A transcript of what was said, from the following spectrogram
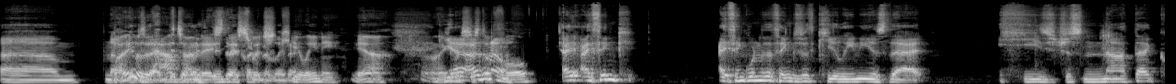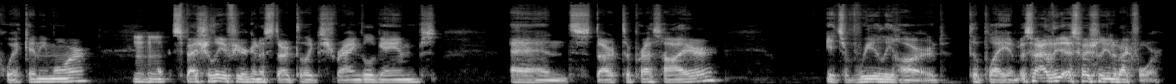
Um, no, I think it was at halftime they, they that quite switched. Chiellini. Yeah. Like, Yeah, I don't know. I, I think I think one of the things with Chiellini is that he's just not that quick anymore. Mhm. Especially if you're going to start to like strangle games and start to press higher, it's really hard to play him, especially especially in a back four.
